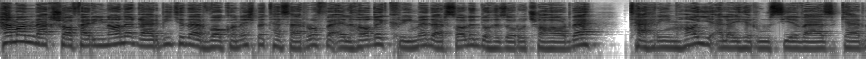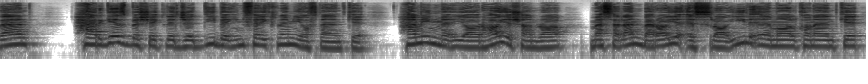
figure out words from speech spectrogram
همان نقشافرینان غربی که در واکنش به تصرف و الحاق کریمه در سال 2014 تحریمهایی علیه روسیه وضع کردند هرگز به شکل جدی به این فکر نمیافتند که همین معیارهایشان را مثلا برای اسرائیل اعمال کنند که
